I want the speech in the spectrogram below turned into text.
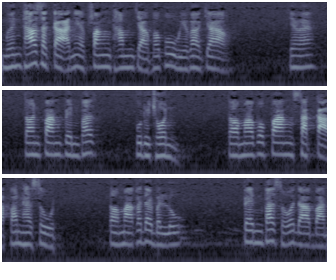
เหมือนเท้าสกาดเนี่ย ฟังธรรมจากพระผู้มีพระเจ้าใช่ไหมตอนฟังเป็นพระปุถุชน ต่อมาพอฟังสักกะปัญหาสูตร ต่อมาก็ได้บรรลุ เป็นพระโสดาบัน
